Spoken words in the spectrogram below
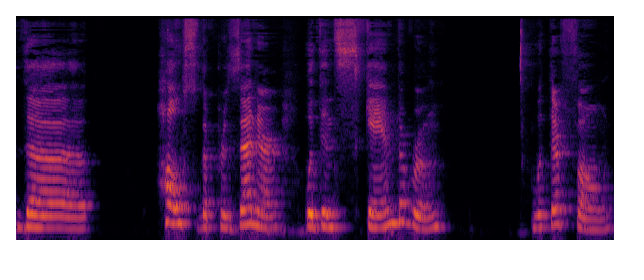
the host, the presenter, would then scan the room with their phone,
